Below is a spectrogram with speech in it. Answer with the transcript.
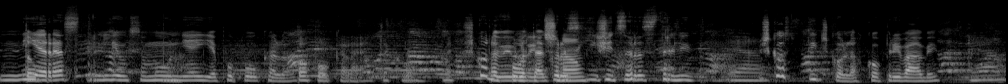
ni je razstrelil, samo v njej je popokalo. popokala je tako. Škoda bi bilo tako Metaforično. raz hišico razstreliti. Ja. Škoda ptičko lahko privabi. Ja.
